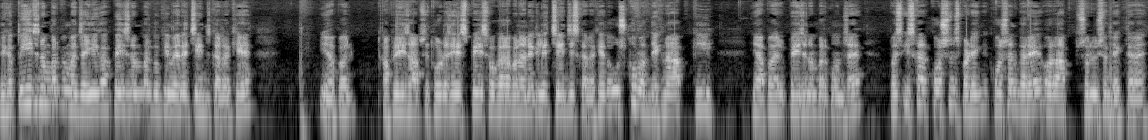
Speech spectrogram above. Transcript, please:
देखिए पेज नंबर पे मत जाइएगा। पेज नंबर क्योंकि मैंने चेंज कर रखे हैं। यहाँ पर अपने हिसाब से थोड़े से स्पेस वगैरह बनाने के लिए चेंजेस कर रखे हैं तो उसको मत देखना आपकी यहाँ पर पेज नंबर कौन सा है? बस इसका क्वेश्चन पढ़ेंगे क्वेश्चन करें और आप सोल्यूशन देखते रहें।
